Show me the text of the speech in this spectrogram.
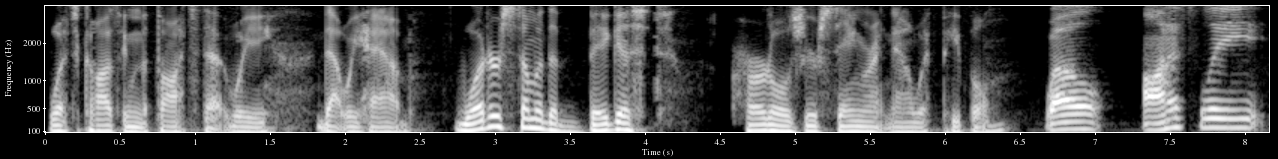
what's causing the thoughts that we that we have. What are some of the biggest hurdles you're seeing right now with people? Well, honestly,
